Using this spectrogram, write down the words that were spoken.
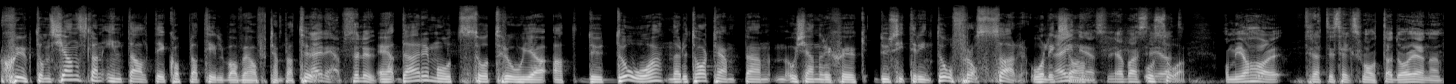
sjukdomskänslan inte alltid är kopplad till vad vi har för temperatur. Nej, nej, absolut. Eh, däremot så tror jag att du då, när du tar tempen och känner dig sjuk, du sitter inte och frossar och liksom... Nej, nej, alltså jag bara och säger så. att om jag har 36,8 då har jag en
